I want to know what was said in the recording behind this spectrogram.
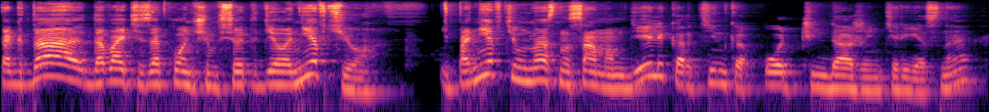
Тогда давайте закончим все это дело нефтью. И по нефти у нас на самом деле картинка очень даже интересная.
